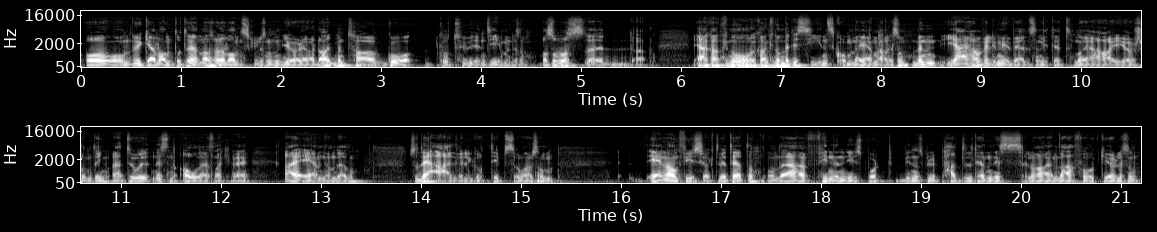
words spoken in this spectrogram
Og om du ikke er vant til å trene, så er det vanskelig å liksom, gjøre det hver dag, men ta, gå, gå tur en time, liksom. Altså, jeg kan ikke, noe, kan ikke noe medisinsk om det igjen her, liksom, men jeg har veldig mye bedre samvittighet når jeg har, gjør sånne ting. Og jeg tror nesten alle jeg snakker med, er enige om det. Da. Så det er et veldig godt tips. å sånn en eller annen fysisk aktivitet. Da. Om det er å finne en ny sport, begynne å spille padeltennis, eller hva enn det er folk gjør. liksom.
